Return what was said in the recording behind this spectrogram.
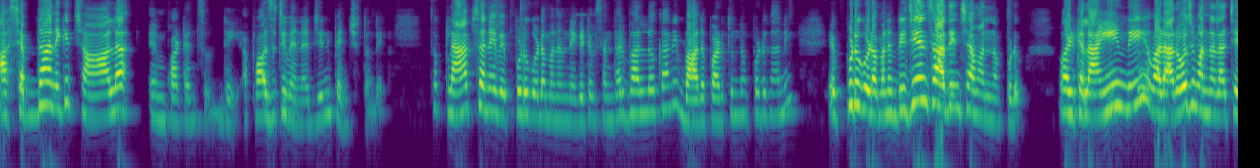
ఆ శబ్దానికి చాలా ఇంపార్టెన్స్ ఉంది. ఆ పాజిటివ్ ఎనర్జీని పెంచుతుంది. సో క్లాప్స్ అనేవి ఎప్పుడు కూడా మనం నెగటివ్ సందర్భాల్లో కానీ బాధపడుతున్నప్పుడు కానీ ఎప్పుడు కూడా మనం విజయం సాధించామన్నప్పుడు వాడికి అలా అయింది వాడు ఆ రోజు మన అలా చే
